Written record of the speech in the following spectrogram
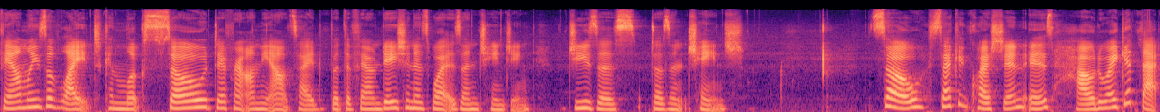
Families of light can look so different on the outside, but the foundation is what is unchanging. Jesus doesn't change. So, second question is how do I get that?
